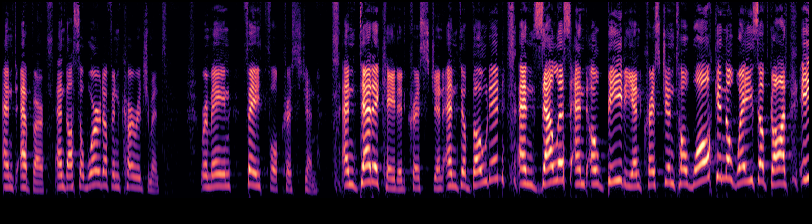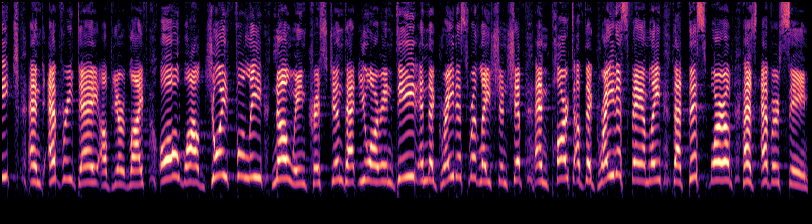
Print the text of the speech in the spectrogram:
and ever. And thus, a word of encouragement remain faithful, Christian and dedicated Christian and devoted and zealous and obedient Christian to walk in the ways of God each and every day of your life, all while joyfully knowing, Christian, that you are indeed in the greatest relationship and part of the greatest family that this world has ever seen.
